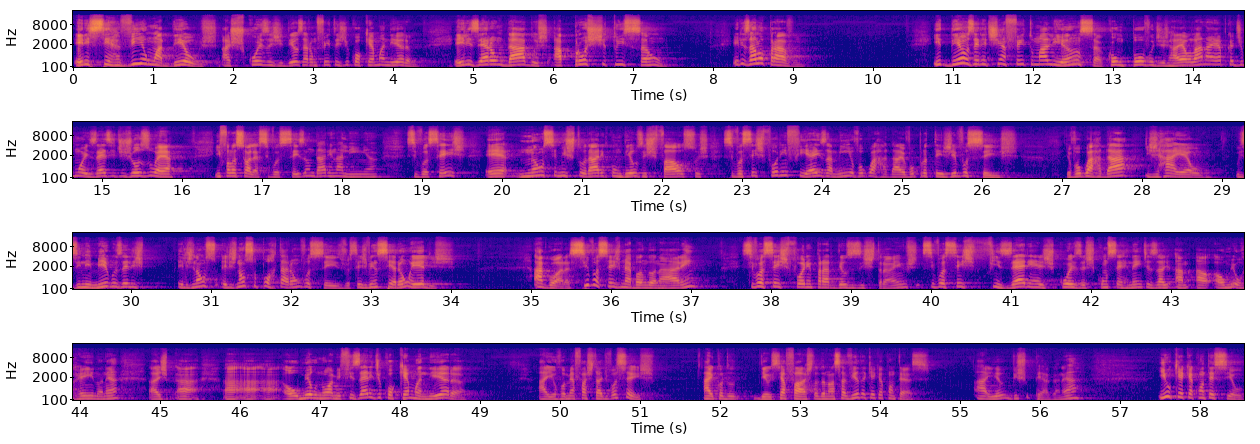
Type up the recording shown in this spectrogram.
Eles serviam a Deus, as coisas de Deus eram feitas de qualquer maneira. Eles eram dados à prostituição. Eles alopravam. E Deus ele tinha feito uma aliança com o povo de Israel lá na época de Moisés e de Josué. e falou assim: olha, se vocês andarem na linha, se vocês é, não se misturarem com deuses falsos, se vocês forem fiéis a mim, eu vou guardar, eu vou proteger vocês, eu vou guardar Israel. Os inimigos, eles, eles, não, eles não suportarão vocês, vocês vencerão eles. Agora, se vocês me abandonarem, se vocês forem para deuses estranhos, se vocês fizerem as coisas concernentes a, a, ao meu reino, né? As, a, ao meu nome, fizerem de qualquer maneira, aí eu vou me afastar de vocês. Aí quando Deus se afasta da nossa vida, o que, que acontece? Aí o bicho pega, né? E o que, que aconteceu?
